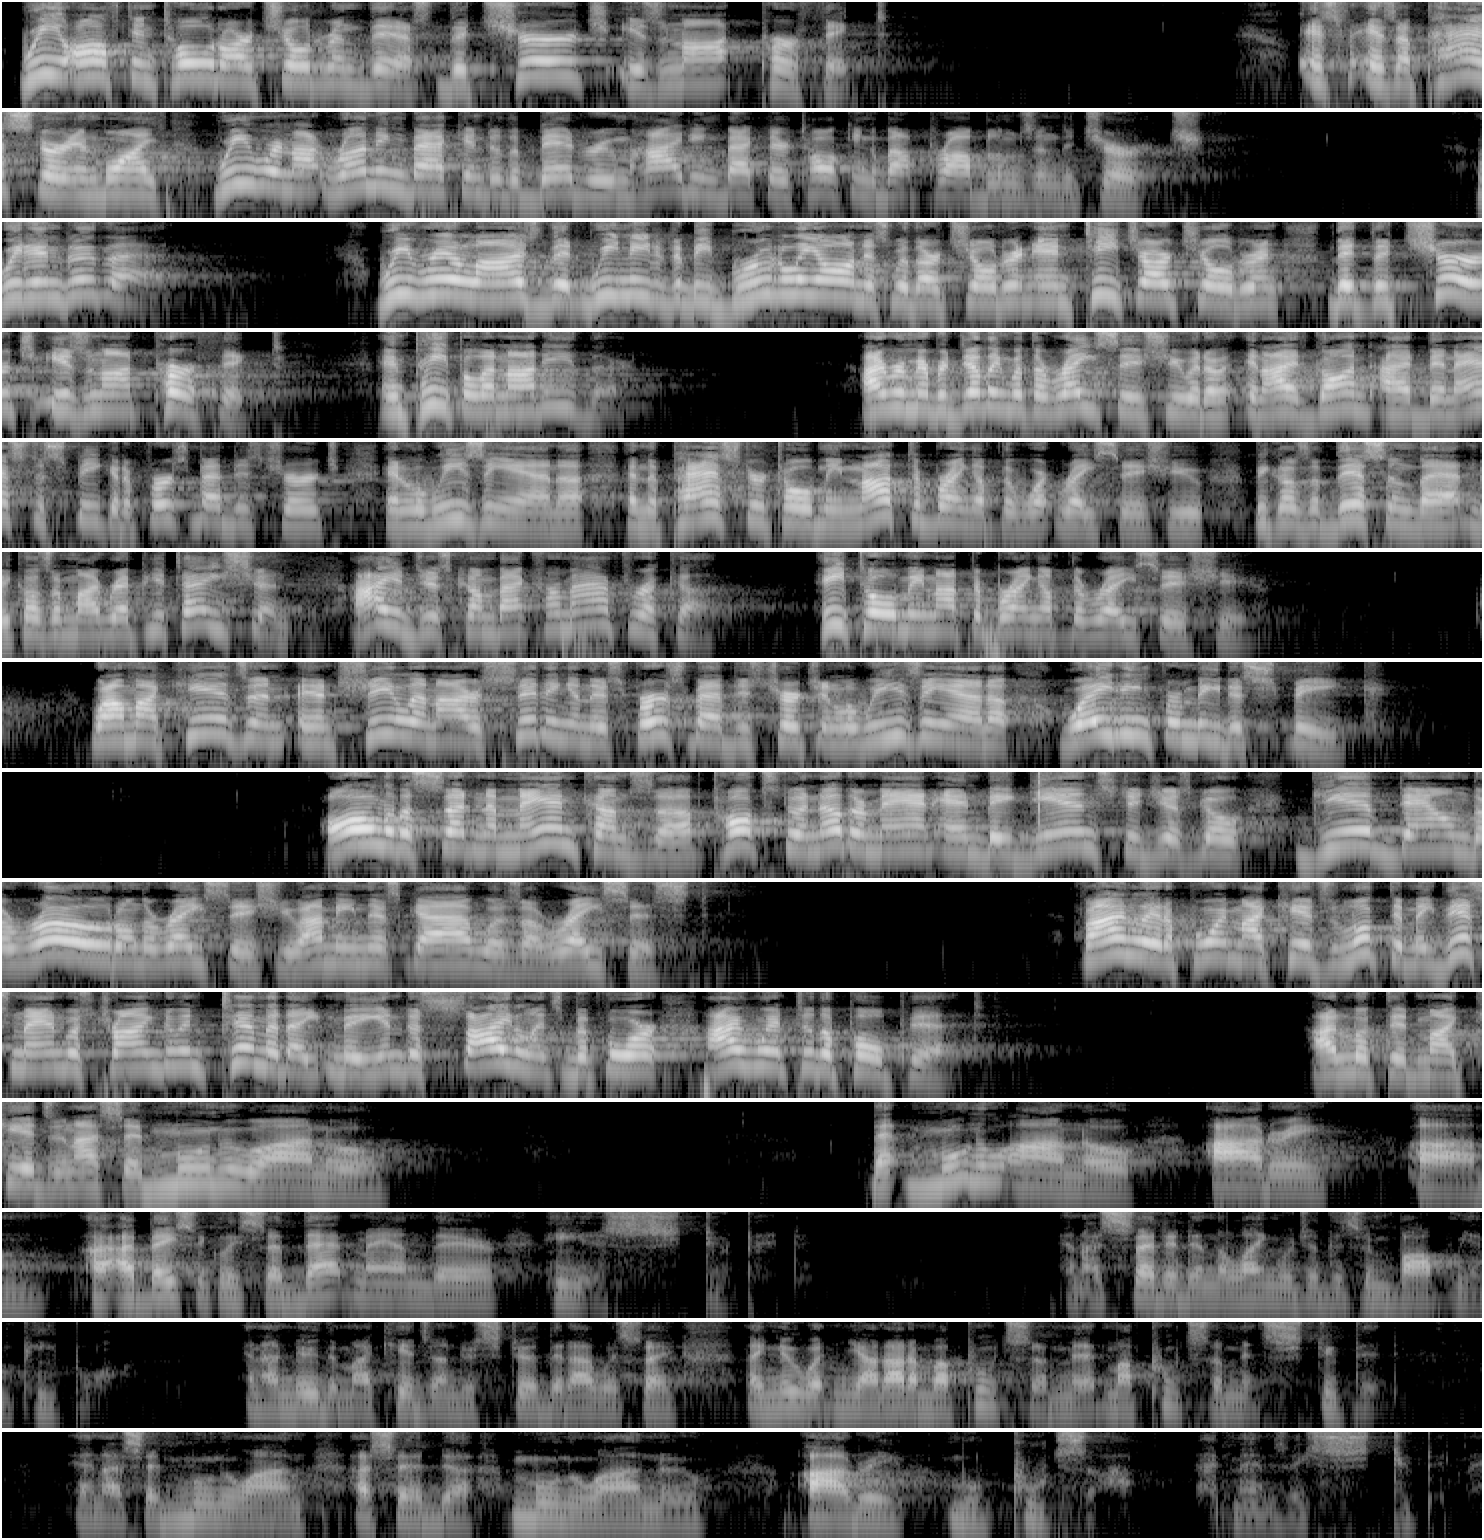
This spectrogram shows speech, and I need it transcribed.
We often told our children this the church is not perfect. As, as a pastor and wife, we were not running back into the bedroom, hiding back there, talking about problems in the church. We didn't do that we realized that we needed to be brutally honest with our children and teach our children that the church is not perfect and people are not either. I remember dealing with a race issue, a, and I had gone. I had been asked to speak at a First Baptist church in Louisiana, and the pastor told me not to bring up the race issue because of this and that, and because of my reputation. I had just come back from Africa. He told me not to bring up the race issue. While my kids and, and Sheila and I are sitting in this First Baptist Church in Louisiana waiting for me to speak, all of a sudden a man comes up, talks to another man, and begins to just go give down the road on the race issue. I mean, this guy was a racist. Finally, at a point, my kids looked at me. This man was trying to intimidate me into silence before I went to the pulpit. I looked at my kids and I said, Munuano. That Munuano, Audrey, um, I basically said, That man there, he is stupid. And I said it in the language of the Zimbabwean people. And I knew that my kids understood that I was saying, they knew what Nyarada Maputsa meant. Maputsa meant stupid. And I said, Munuan, I said, uh, Munuanu, Ari Muputsa. That man is a stupid man.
